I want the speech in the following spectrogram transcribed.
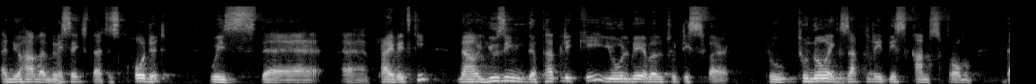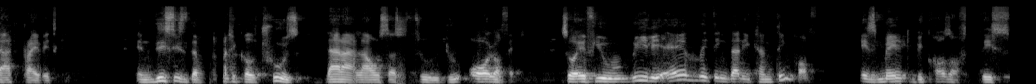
and you have a message that is coded with the uh, private key. Now using the public key you will be able to decipher to to know exactly this comes from that private key. And this is the mathematical truth that allows us to do all of it so if you really everything that you can think of is made because of this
